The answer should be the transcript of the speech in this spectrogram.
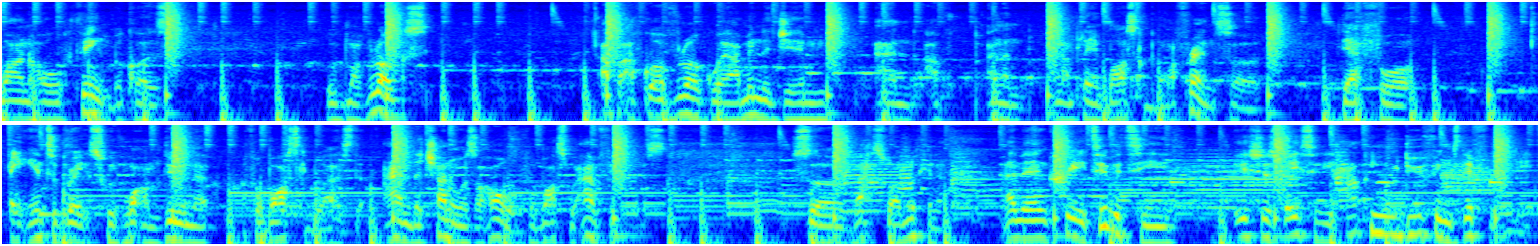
one whole thing. Because with my vlogs, I've, I've got a vlog where I'm in the gym and I've and I'm, and I'm playing basketball with my friends. So therefore it integrates with what I'm doing for basketball as the, and the channel as a whole for basketball and fitness. So that's what I'm looking at. And then creativity is just basically how can you do things differently?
